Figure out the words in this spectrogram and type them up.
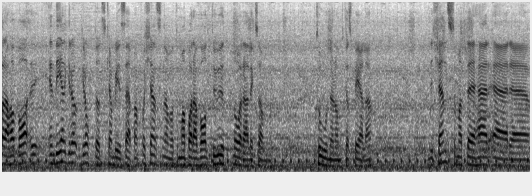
Bara har valt... En del grottdöds kan bli så här, man får känslan av att de har bara valt ut några liksom toner de ska spela. Det känns som att det här är... Eh,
